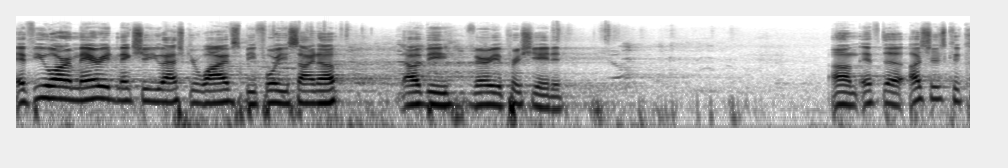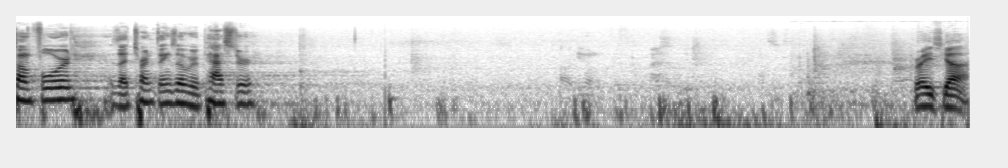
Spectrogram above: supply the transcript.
if you are married, make sure you ask your wives before you sign up. That would be very appreciated. Um, if the ushers could come forward as I turn things over to Pastor. Praise God.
